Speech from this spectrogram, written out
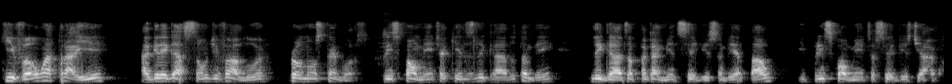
que vão atrair agregação de valor para o nosso negócio, principalmente aqueles ligados também ligados a pagamento de serviço ambiental e principalmente a serviço de água.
